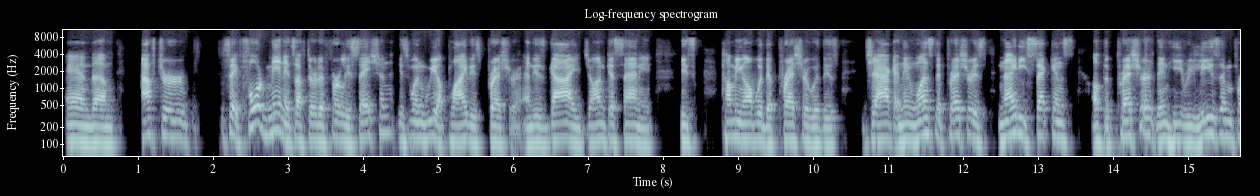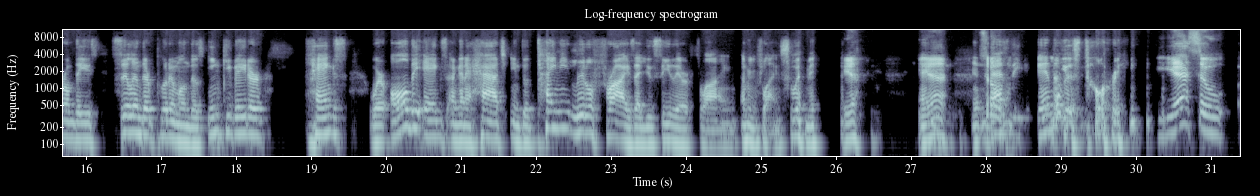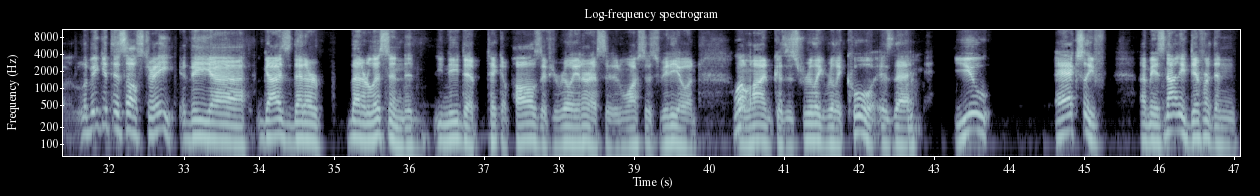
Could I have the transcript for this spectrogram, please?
And um, after, say, four minutes after the fertilization is when we apply this pressure. And this guy, John Cassani, he's coming up with the pressure with this jack. And then once the pressure is 90 seconds of the pressure, then he releases them from this cylinder, put them on those incubator tanks where all the eggs are going to hatch into tiny little fries that you see there flying. I mean, flying, swimming. Yeah. yeah. And So- that's the end of the story. Yeah, so uh, let me get this all straight. The uh, guys that are that are listening, you need to take a pause if you're really interested and watch this video on Well, online because it's really really cool. Is that you actually? I mean, it's not any different than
